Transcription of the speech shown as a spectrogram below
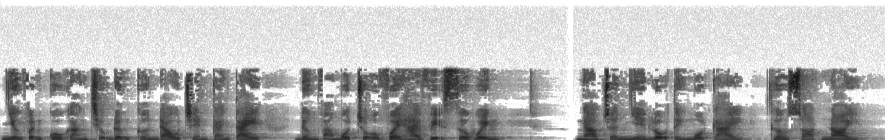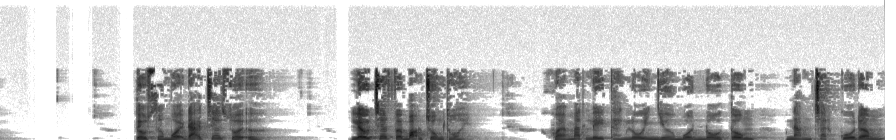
nhưng vẫn cố gắng chịu đựng cơn đau trên cánh tay, đứng vào một chỗ với hai vị sư huynh. Ngao Trấn nhìn lộ tình một cái, thương xót nói. Tiểu sư muội đã chết rồi ư? Liều chết với bọn chúng thôi. Khóe mắt Lý Thành Lôi như muốn nổ tùng nắm chặt cú đấm.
